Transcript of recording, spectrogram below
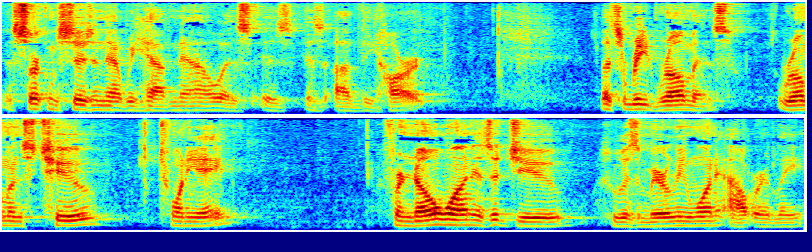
The circumcision that we have now is, is, is of the heart. Let's read Romans. Romans 2 28. For no one is a Jew who is merely one outwardly,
